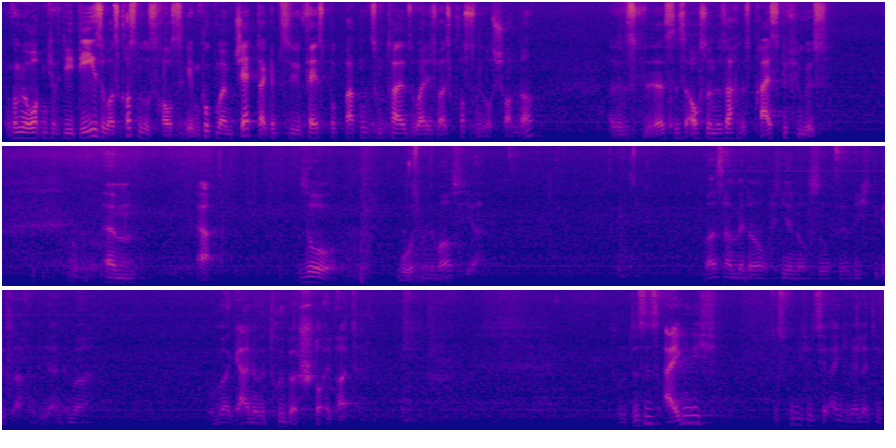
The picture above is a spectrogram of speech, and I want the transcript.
Dann kommen wir überhaupt nicht auf die Idee, sowas kostenlos rauszugeben. Guck mal im Chat, da gibt es die Facebook-Button zum Teil, soweit ich weiß, kostenlos schon. Ne? Also das, das ist auch so eine Sache des Preisgefüges. Ähm, ja. So, wo ist meine Maus hier? Was haben wir denn noch hier noch so für wichtige Sachen, die einen immer, wo man gerne mit drüber stolpert? So, das ist eigentlich, finde ich jetzt hier eigentlich relativ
